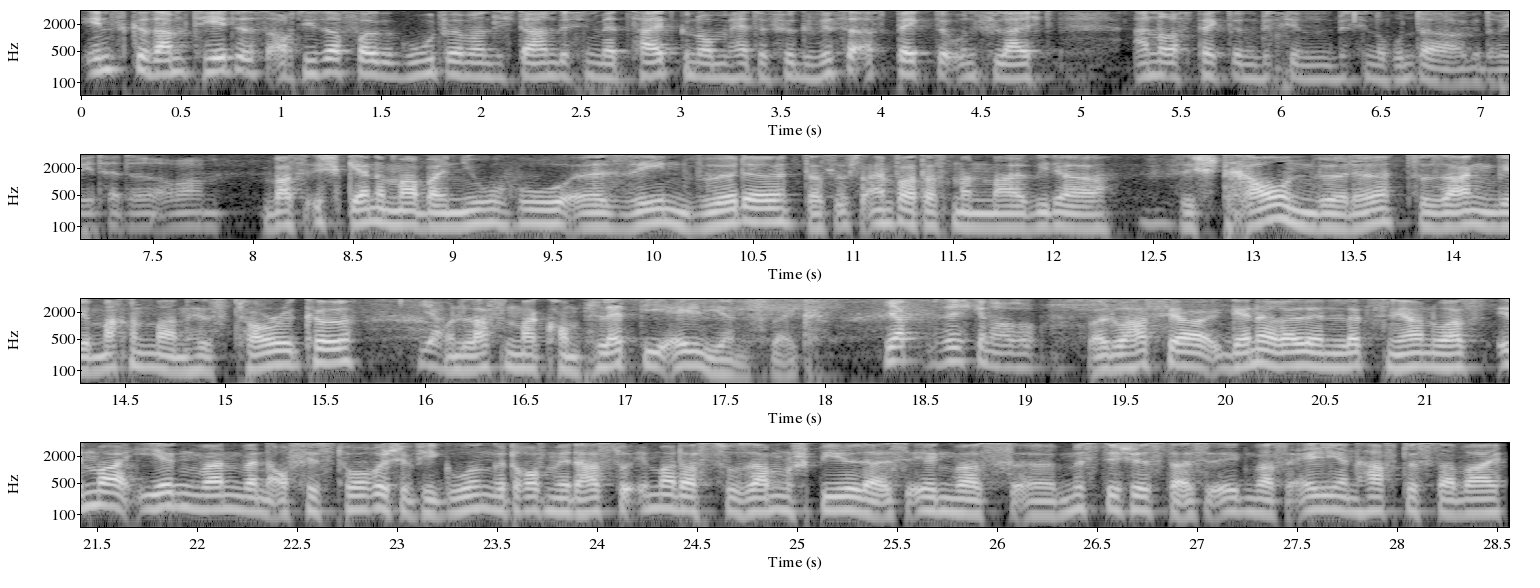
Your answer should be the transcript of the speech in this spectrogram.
insgesamt täte es auch dieser Folge gut, wenn man sich da ein bisschen mehr Zeit genommen hätte für gewisse Aspekte und vielleicht andere Aspekte ein bisschen, ein bisschen runtergedreht hätte. Aber Was ich gerne mal bei New Who äh, sehen würde, das ist einfach, dass man mal wieder sich trauen würde, zu sagen, wir machen mal ein Historical Ja. und lassen mal komplett die Aliens weg. Ja, sehe ich genauso. Weil du hast ja generell in den letzten Jahren, du hast immer irgendwann, wenn auf historische Figuren getroffen wird, hast du immer das Zusammenspiel, da ist irgendwas äh, Mystisches, da ist irgendwas Alienhaftes dabei,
